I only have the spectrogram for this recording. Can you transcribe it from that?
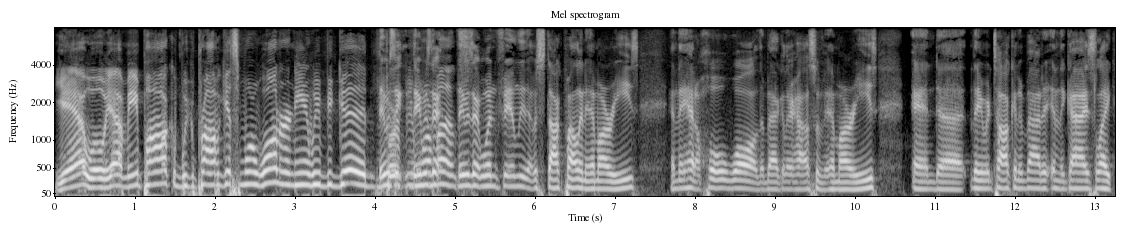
yeah, well, yeah, me and Paul, we could probably get some more water in here. We'd be good. There was for a, a there was that there was that one family that was stockpiling MREs, and they had a whole wall in the back of their house of MREs, and uh, they were talking about it, and the guy's like,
